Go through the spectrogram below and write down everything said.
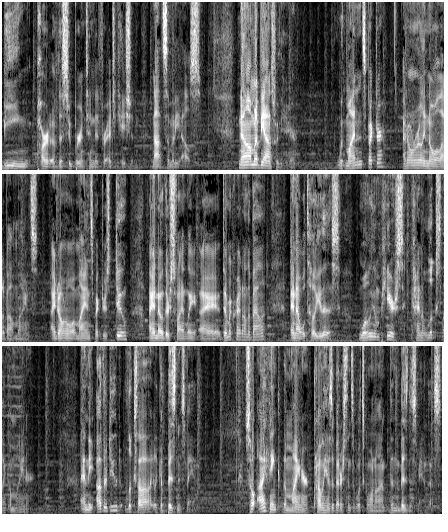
being part of the superintendent for education, not somebody else. Now, I'm going to be honest with you here. With mine inspector, I don't really know a lot about mines. I don't know what mine inspectors do. I know there's finally a Democrat on the ballot, and I will tell you this William Pierce kind of looks like a miner. And the other dude looks a lot like a businessman. So I think the miner probably has a better sense of what's going on than the businessman does.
